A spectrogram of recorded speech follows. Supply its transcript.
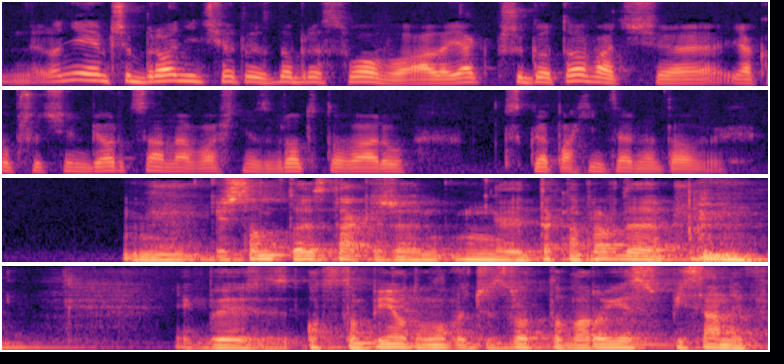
No nie wiem, czy bronić się to jest dobre słowo, ale jak przygotować się jako przedsiębiorca na właśnie zwrot towaru w sklepach internetowych? Wiesz co, to jest tak, że mm, tak naprawdę jakby odstąpienie od umowy czy zwrot towaru jest wpisany w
